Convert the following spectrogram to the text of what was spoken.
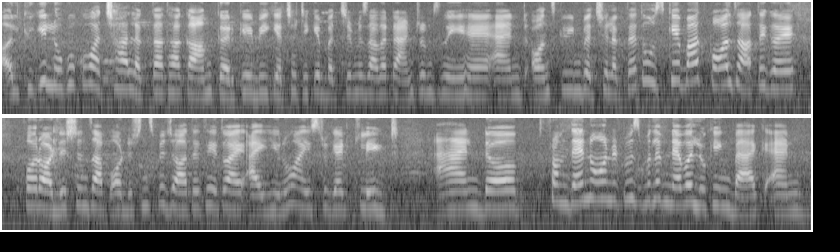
क्योंकि लोगों को अच्छा लगता था काम करके भी कि अच्छा ठीक है बच्चे में ज़्यादा टैंट्रम्स नहीं है एंड ऑन स्क्रीन भी अच्छे लगता है। तो उसके बाद कॉल्स आते गए फॉर ऑडिशंस आप ऑडिशंस पे जाते थे तो I I you know I to get clicked and from then on it was मतलब नेवर लुकिंग बैक एंड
